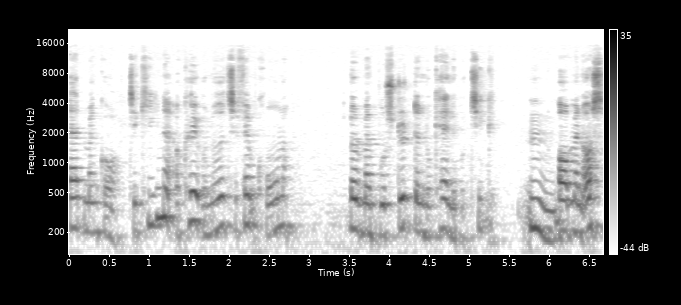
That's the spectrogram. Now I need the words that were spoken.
at man går til Kina og køber noget til 5 kroner, når man burde støtte den lokale butik. Mm. Og man også,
